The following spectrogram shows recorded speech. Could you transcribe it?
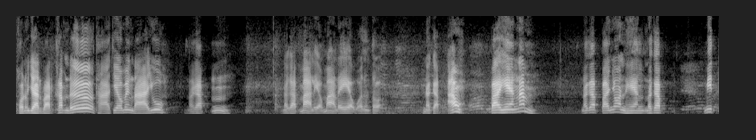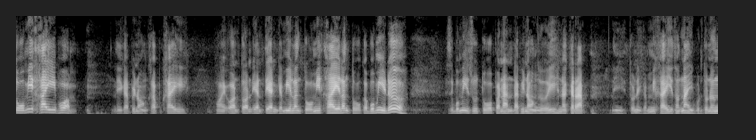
ขออนุญาตบาดคำเด้อถ่าเจียวแมงดาอยู่นะครับอืมนะครับมาแล้วมาแล้วว่าสันเถาะนะครับเอาปลาแหงน้ำ นะครับปลาย้อนแหงนะครับ มีตัวมีไข่พร้อมนี่ครับพี่น้องครับไข่หอยอ่อนตอนเอียนเตียนก็มีลังตัวมีไข่ลังตัวกับบ่มีเด้อสิบ่มีสู้ตัวปานนั้นนะพี่น้องเอ๋ยนะครับนี่ตัวนี้ก็มีไข่อยู่ทั้งในผลตัวหนึง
